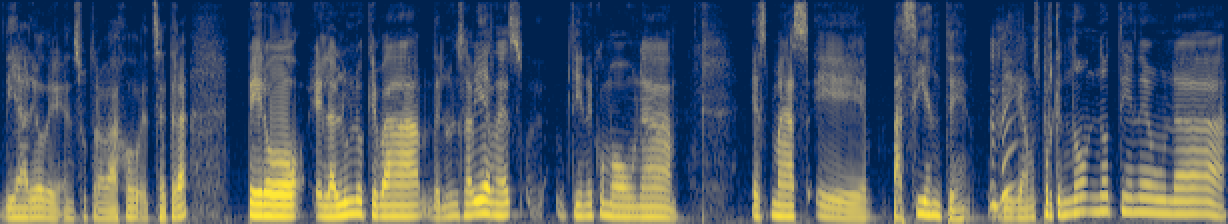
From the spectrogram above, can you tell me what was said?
diario de, en su trabajo, etcétera. Pero el alumno que va de lunes a viernes tiene como una es más eh, paciente, digamos, porque no, no tiene una...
